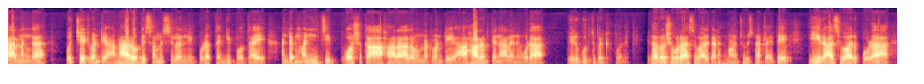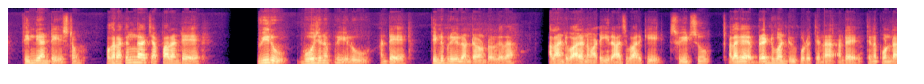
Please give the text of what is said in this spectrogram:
కారణంగా వచ్చేటువంటి అనారోగ్య సమస్యలన్నీ కూడా తగ్గిపోతాయి. అంటే మంచి పోషక ఆహారాలు ఉన్నటువంటి ఆహారం తినాలని కూడా వీరు గుర్తుపెట్టుకోవాలి. ఇక వృషభ రాశి వారు కనుక మనం చూసినట్లయితే ఈ రాశి వారు కూడా తిండి అంటే ఇష్టం. ఒక రకంగా చెప్పాలంటే వీరు భోజన ప్రియులు. అంటే తిండి ప్రియులు అంటూ ఉంటారు కదా. అలాంటి వారనమాట ఈ రాశి వారికి స్వీట్స్ అలాగే బ్రెడ్ వంటివి కూడా తిన అంటే తినకుండా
